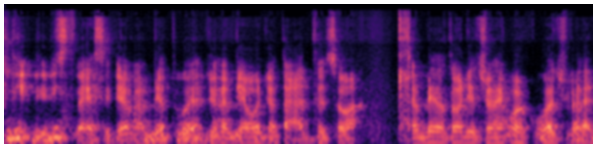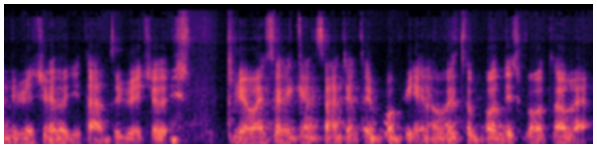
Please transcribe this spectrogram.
di, di stress, di arrabbiature ce ne abbiamo già tante, insomma, se almeno togliercene qualcuno ci farebbe piacere ogni tanto, invece dobbiamo essere incazzati a tempo pieno, questo è un po' il discorso, vabbè.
